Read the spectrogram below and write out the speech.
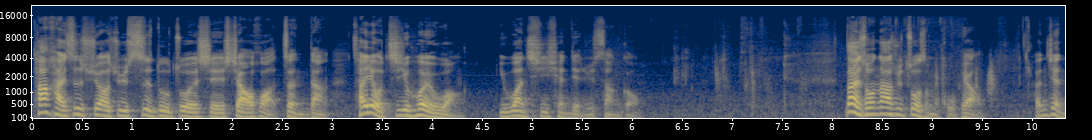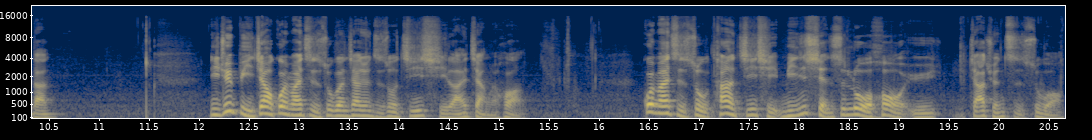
它还是需要去适度做一些消化震荡，才有机会往一万七千点去上攻。那你说那要去做什么股票？很简单，你去比较贵买指数跟加权指数的基期来讲的话，贵买指数它的基期明显是落后于加权指数哦。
